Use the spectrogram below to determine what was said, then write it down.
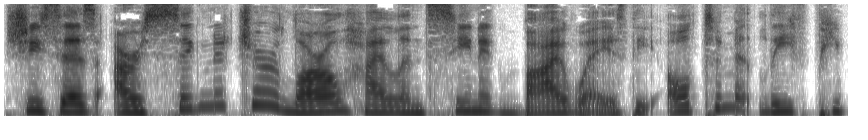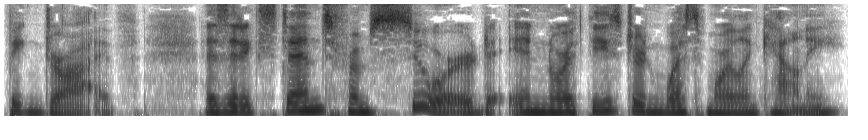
She says, Our signature Laurel Highlands scenic byway is the ultimate leaf peeping drive, as it extends from Seward in northeastern Westmoreland County,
